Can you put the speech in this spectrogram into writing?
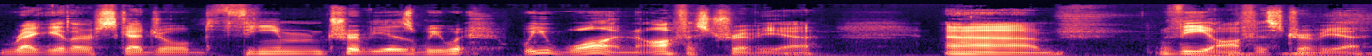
regular scheduled theme trivia's. We w- we won office trivia um the office trivia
